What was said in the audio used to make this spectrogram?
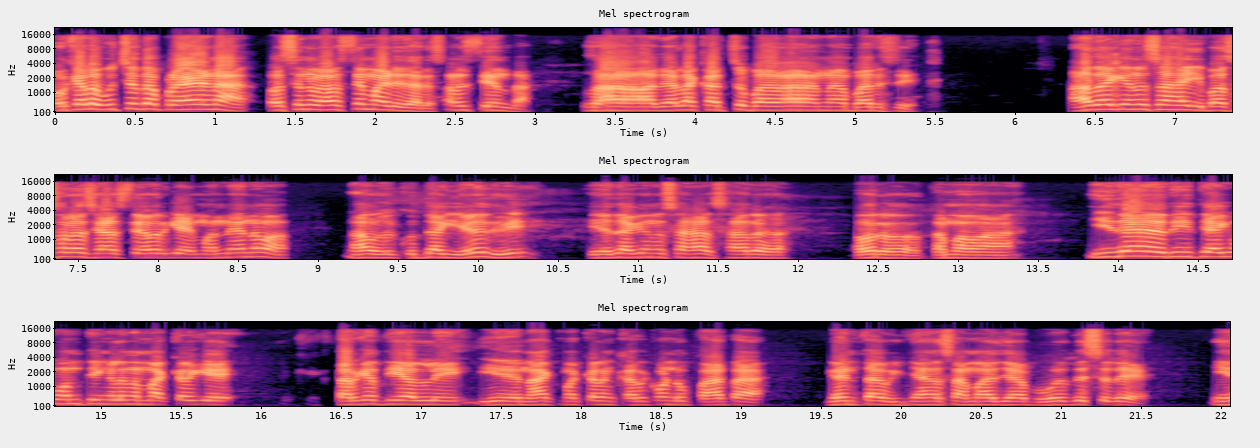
ಅವಕ್ಕೆಲ್ಲ ಉಚಿತ ಪ್ರಯಾಣ ಬಸ್ಸಿನ ವ್ಯವಸ್ಥೆ ಮಾಡಿದ್ದಾರೆ ಸಂಸ್ಥೆಯಿಂದ. ಅದೆಲ್ಲ ಖರ್ಚು ಬರ ಭರಿಸಿ. ಆದಾಗಿನೂ ಸಹ ಈ ಬಸವರಾಜ ಶಾಸ್ತ್ರಿ ಅವರಿಗೆ ಮೊನ್ನೆನೂ ನಾವು ಖುದ್ದಾಗಿ ಹೇಳಿದ್ವಿ. ಹೇಳಿದಾಗೇನು ಸಹ ಸರ್ ಅವರು ತಮ್ಮ ಇದೇ ರೀತಿಯಾಗಿ ಒಂದು ತಿಂಗಳ ಮಕ್ಕಳಿಗೆ ತರಗತಿಯಲ್ಲಿ ಈ ನಾಲ್ಕು ಮಕ್ಕಳನ್ನ ಕರ್ಕೊಂಡು ಪಾಠ, ಗಣಿತ, ವಿಜ್ಞಾನ, ಸಮಾಜ ಬೋಧಿಸದೆ ಈ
